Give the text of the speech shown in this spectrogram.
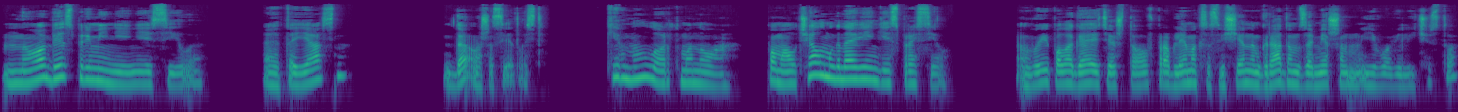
но без применения силы. Это ясно? Да, ваша светлость. Кивнул лорд Мануа. Помолчал мгновенье и спросил. Вы полагаете, что в проблемах со священным градом замешан его величество?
